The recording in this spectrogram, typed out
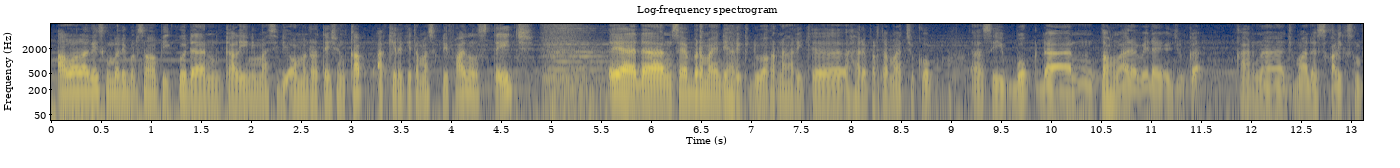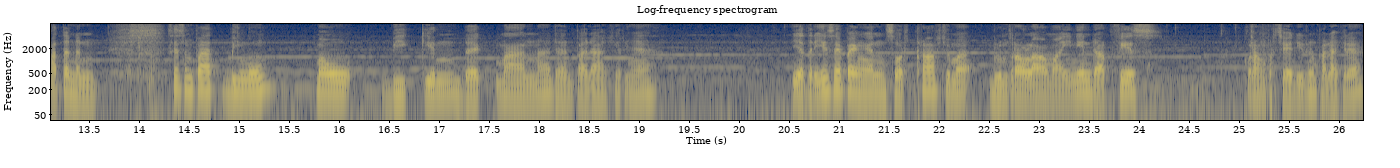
Halo lagi kembali bersama Piku dan kali ini masih di Omen Rotation Cup. Akhirnya kita masuk di final stage. Ya dan saya bermain di hari kedua karena hari ke hari pertama cukup uh, sibuk dan toh nggak ada bedanya juga karena cuma ada sekali kesempatan dan saya sempat bingung mau bikin deck mana dan pada akhirnya ya tadinya saya pengen Swordcraft cuma belum terlalu lama mainin Darkfist kurang percaya diri dan pada akhirnya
